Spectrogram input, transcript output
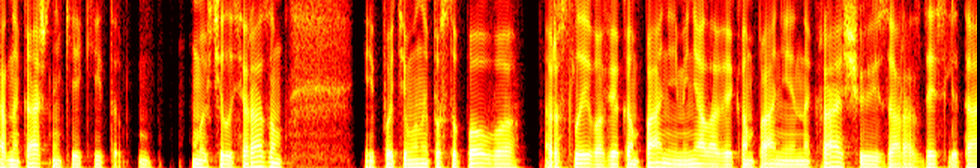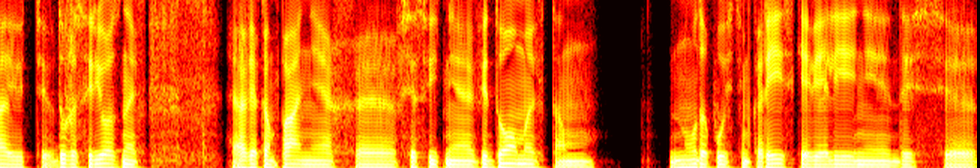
однокашники, які ми вчилися разом, і потім вони поступово росли в авіакомпанії, міняли авіакомпанії на кращу, і зараз десь літають в дуже серйозних авіакомпаніях, е, всесвітньо відомих, там, ну, допустим, корейські авіалінії, десь е,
